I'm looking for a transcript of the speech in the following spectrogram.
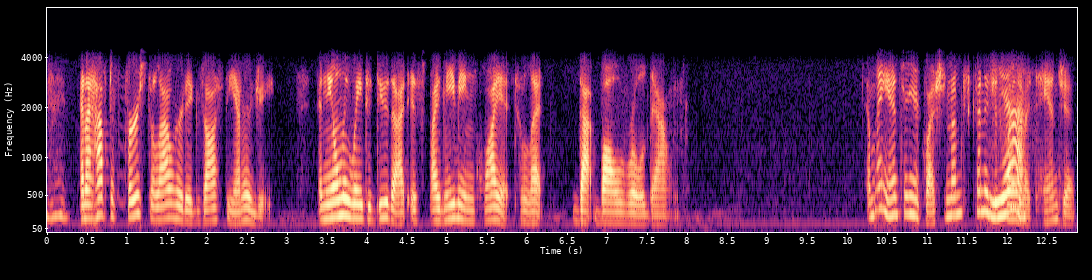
Right. And I have to first allow her to exhaust the energy. And the only way to do that is by me being quiet to let that ball roll down. Am I answering your question? I'm just kind of just yes. going on a tangent.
